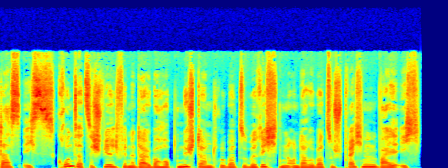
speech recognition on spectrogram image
dass ich es grundsätzlich schwierig finde, da überhaupt nüchtern drüber zu berichten und darüber zu sprechen, weil ich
